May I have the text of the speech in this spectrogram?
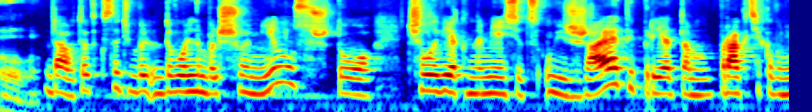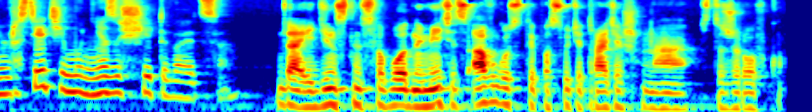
О. Да, вот это, кстати, довольно большой минус, что человек на месяц уезжает, и при этом практика в университете ему не засчитывается. Да, единственный свободный месяц август ты, по сути, тратишь на стажировку.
